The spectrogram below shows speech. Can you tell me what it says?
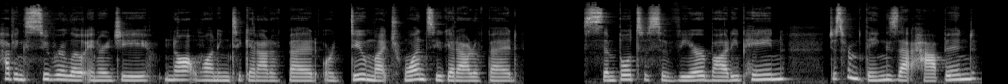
having super low energy, not wanting to get out of bed or do much once you get out of bed, simple to severe body pain just from things that happened,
